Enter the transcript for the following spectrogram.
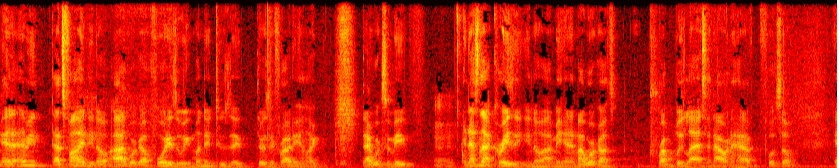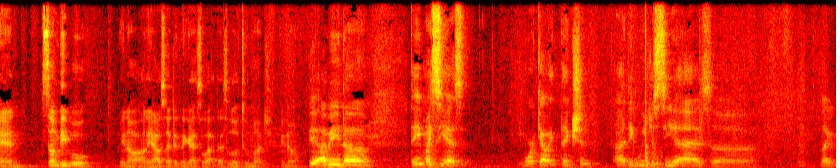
yeah, I mean that's fine. You know, I work out four days a week: Monday, Tuesday, Thursday, Friday, and like that works for me. hmm And that's not crazy. You know, I mean, and my workouts probably last an hour and a half or so. And some people, you know, on the outside, they think that's a lot. That's a little too much. You know. Yeah, I mean, um, they might see it as workout addiction. I think we just see it as uh, like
